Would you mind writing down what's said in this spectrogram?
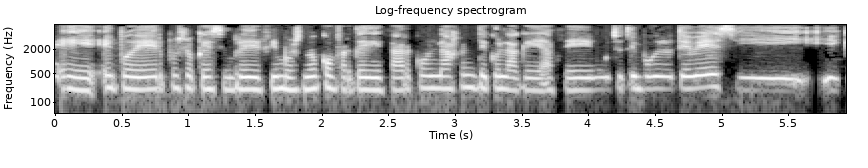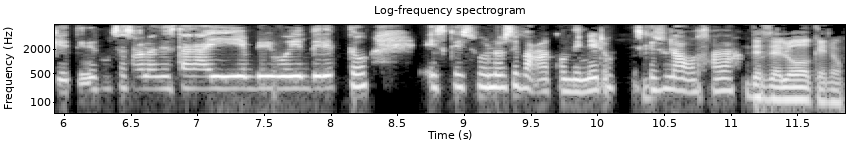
eh, el poder, pues lo que siempre decimos, ¿no? Confraternizar con la gente con la que hace mucho tiempo que no te ves y, y que tienes muchas ganas de estar ahí en vivo y en directo, es que eso no se paga con dinero. Es que es una gozada. Desde luego que no.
